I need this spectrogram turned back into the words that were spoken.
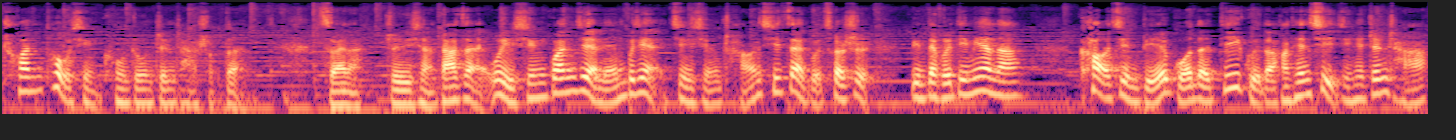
穿透性空中侦察手段。此外呢，至于想搭载卫星关键连部件进行长期在轨测试并带回地面呢，靠近别国的低轨道航天器进行侦察，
